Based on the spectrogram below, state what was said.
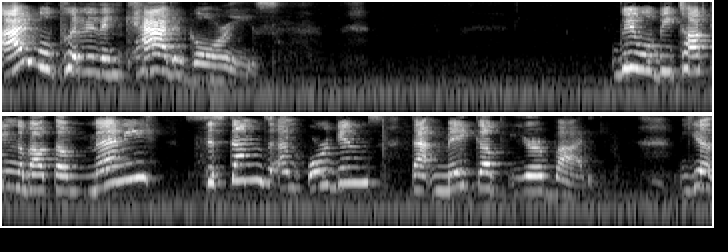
I will put it in categories. We will be talking about the many systems and organs that make up your body. Yeah,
